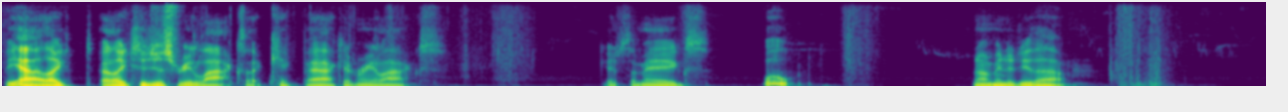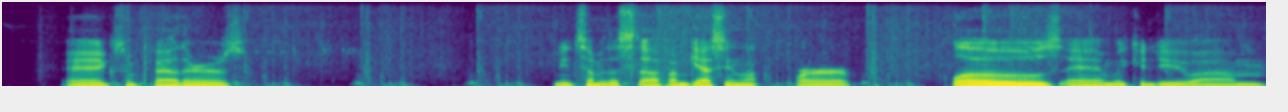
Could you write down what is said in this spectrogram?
But yeah, I like I like to just relax, like kick back and relax. Get some eggs. Whoa. I don't mean to do that. Eggs, some feathers. Need some of this stuff. I'm guessing for clothes, and we can do um,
